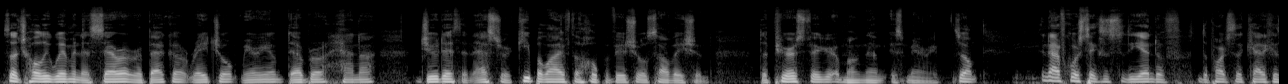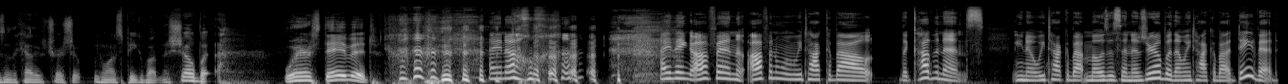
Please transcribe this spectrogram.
Such holy women as Sarah, Rebecca, Rachel, Miriam, Deborah, Hannah, Judith, and Esther keep alive the hope of Israel's salvation. The purest figure among them is Mary. So, and that, of course, takes us to the end of the parts of the Catechism of the Catholic Church that we want to speak about in the show. But where's David? I know. I think often, often when we talk about the covenants, you know, we talk about Moses and Israel, but then we talk about David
